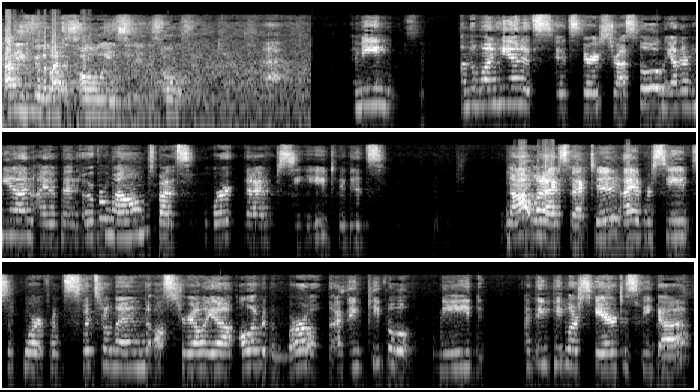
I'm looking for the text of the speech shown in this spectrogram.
How do you feel about this whole incident, this whole thing? I mean, on the one hand, it's it's very stressful. On the other hand, I have been overwhelmed by the support that I've received. It is not what I expected. I have received support from Switzerland, Australia, all over the world. I think people need. I think people are scared to speak up.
